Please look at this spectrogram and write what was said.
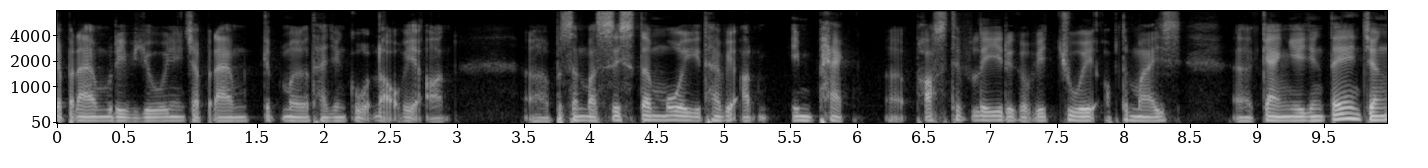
ចាប់ផ្ដើម review យើងចាប់ផ្ដើមគិតមើលថាយើងគួរដកវាអត់បើសិនបើ system មួយថាវាអត់ impact positively ឬក៏វាជួយ optimize ការងារយើងទេអញ្ចឹង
